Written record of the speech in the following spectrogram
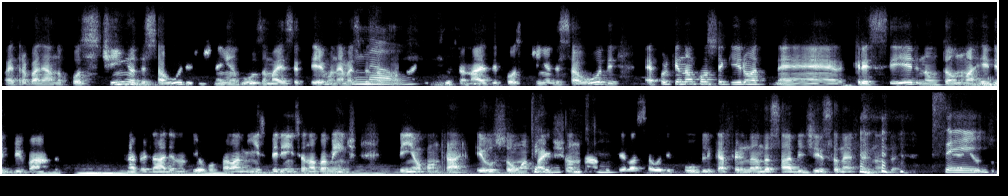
vai trabalhar no postinho de saúde, a gente nem usa mais esse termo, né? Mas profissionais de postinho de saúde é porque não conseguiram é, crescer não estão numa rede privada. Na verdade, eu, não, eu vou falar a minha experiência novamente. Bem ao contrário. Eu sou um apaixonado pela saúde pública. A Fernanda sabe disso, né, Fernanda? Sei. É, eu sou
